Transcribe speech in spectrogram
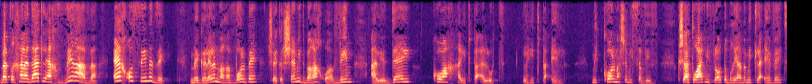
ואת צריכה לדעת להחזיר אהבה. איך עושים את זה? מגלה לנו הרב וולבה שאת השם יתברך אוהבים על ידי כוח ההתפעלות, להתפעל מכל מה שמסביב. כשאת רואה את נפלאות הבריאה ומתלהבת,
